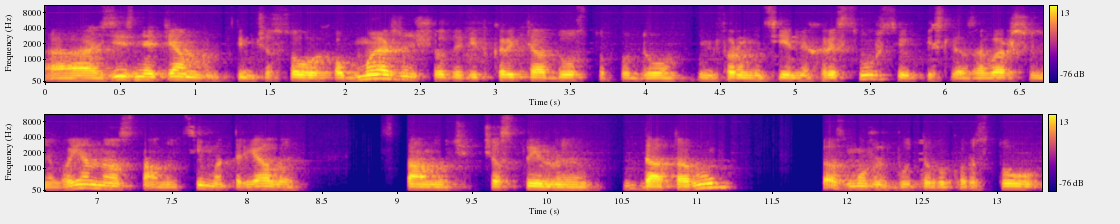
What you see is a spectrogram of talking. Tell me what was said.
Е, Зі зняттям тимчасових обмежень щодо відкриття доступу до інформаційних ресурсів після завершення воєнного стану, ці матеріали стануть частиною Data Room та зможуть бути використов...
